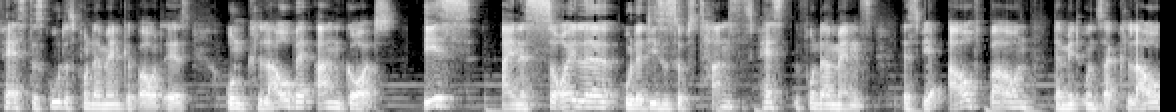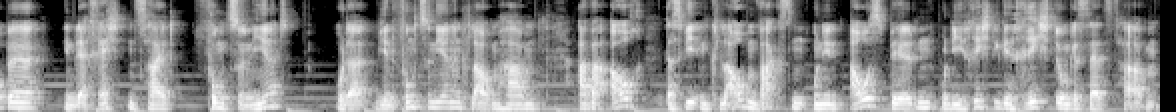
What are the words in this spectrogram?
festes, gutes Fundament gebaut ist. Und Glaube an Gott ist eine Säule oder diese Substanz des festen Fundaments, das wir aufbauen, damit unser Glaube in der rechten Zeit funktioniert oder wir einen funktionierenden Glauben haben, aber auch dass wir im Glauben wachsen und ihn ausbilden und die richtige Richtung gesetzt haben.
